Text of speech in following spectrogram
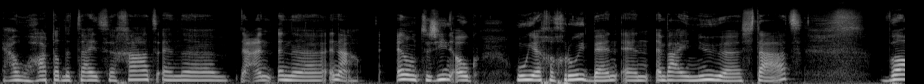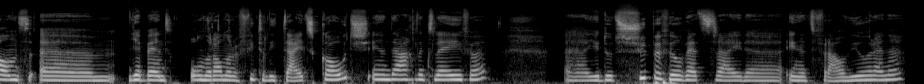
Ja, hoe hard dat de tijd eh, gaat. En, ehm, ja, en, en, en, nou, En om te zien ook hoe je gegroeid bent en, en waar je nu staat. Want ehm, je bent onder andere vitaliteitscoach in het dagelijks leven. Je doet superveel wedstrijden in het vrouwenwielrennen.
